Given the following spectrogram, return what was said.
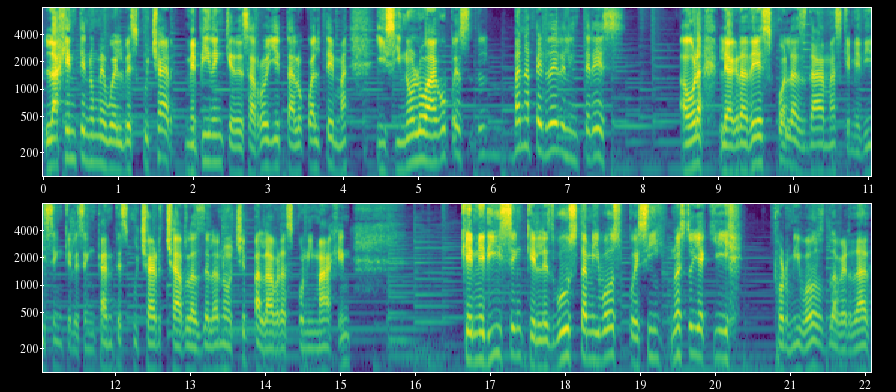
la gente no me vuelve a escuchar. Me piden que desarrolle tal o cual tema y si no lo hago, pues van a perder el interés Ahora le agradezco a las damas que me dicen que les encanta escuchar charlas de la noche, palabras con imagen, que me dicen que les gusta mi voz, pues sí, no estoy aquí por mi voz, la verdad.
